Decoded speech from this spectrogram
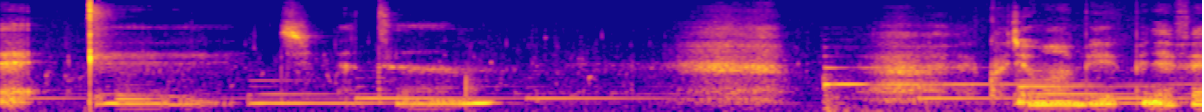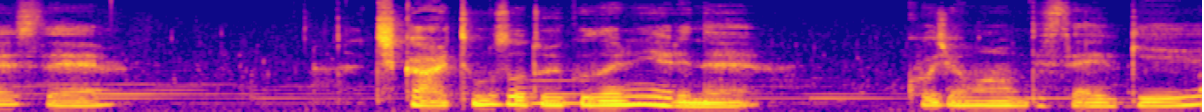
ve üç atın. Kocaman büyük bir nefesle çıkarttığımız o duyguların yerine kocaman bir sevgi,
